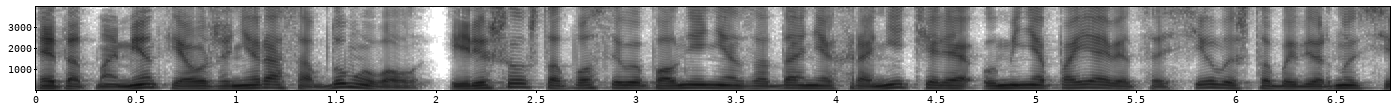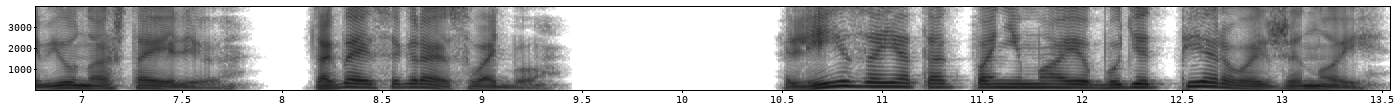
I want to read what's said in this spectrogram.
Этот момент я уже не раз обдумывал и решил, что после выполнения задания хранителя у меня появятся силы, чтобы вернуть семью на Аштаэлью. Тогда и сыграю свадьбу. Лиза, я так понимаю, будет первой женой.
